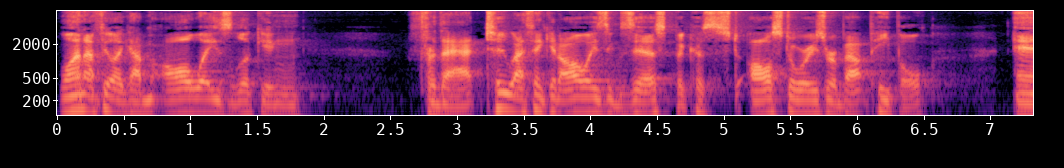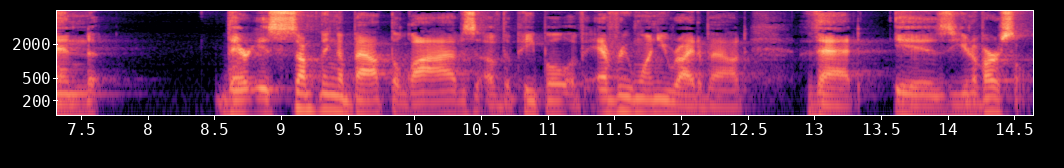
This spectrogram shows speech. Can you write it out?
one, I feel like I'm always looking for that. Two, I think it always exists because all stories are about people. And there is something about the lives of the people of everyone you write about that is universal.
